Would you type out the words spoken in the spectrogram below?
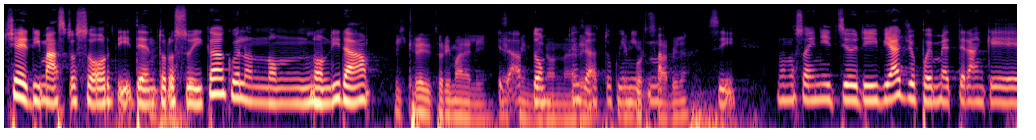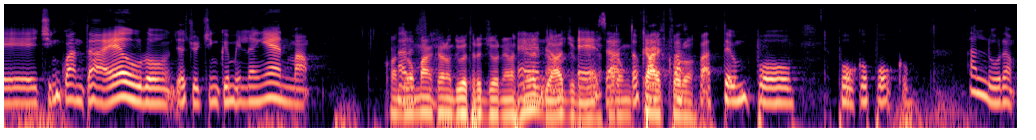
c'è rimasto sordi dentro lo Suica, quello non, non li dà. Il credito rimane lì. e Esatto, quindi non è esatto, quindi, ma- rimborsabile. Sì, non lo so, inizio di viaggio puoi mettere anche 50 euro, cioè 5.000 yen, ma Quando mancano due o tre giorni alla fine Eh, del no, viaggio bisogna esatto, fare un fa- calcolo. fa- fate un po' poco poco. Allora,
